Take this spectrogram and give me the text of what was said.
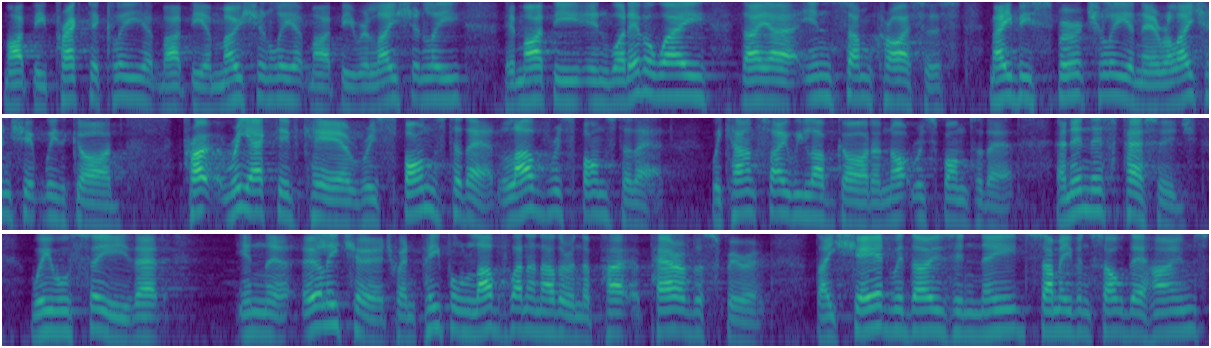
might be practically, it might be emotionally, it might be relationally, it might be in whatever way they are in some crisis, maybe spiritually in their relationship with God. Pro- reactive care responds to that. Love responds to that. We can't say we love God and not respond to that. And in this passage, we will see that in the early church, when people loved one another in the power of the Spirit, They shared with those in need. Some even sold their homes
